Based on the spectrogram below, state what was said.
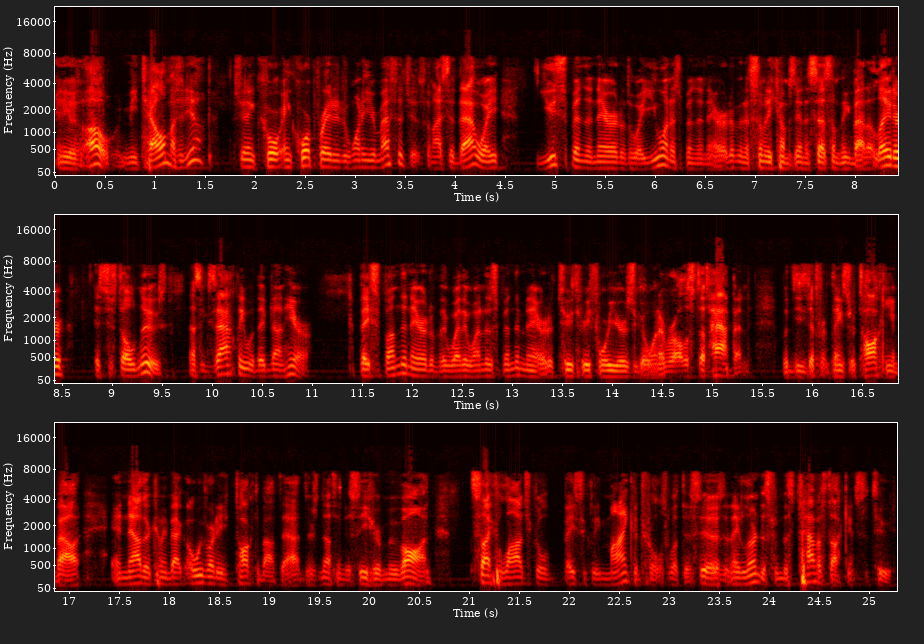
And he goes, oh, me tell them? I said, yeah. It's incorporated in one of your messages. And I said, that way you spin the narrative the way you want to spin the narrative. And if somebody comes in and says something about it later, it's just old news. That's exactly what they've done here. They spun the narrative the way they wanted to spin the narrative two, three, four years ago, whenever all this stuff happened, with these different things they're talking about. And now they're coming back, oh, we've already talked about that. There's nothing to see here. Move on. Psychological, basically, mind control is what this is. And they learned this from this Tavistock Institute.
